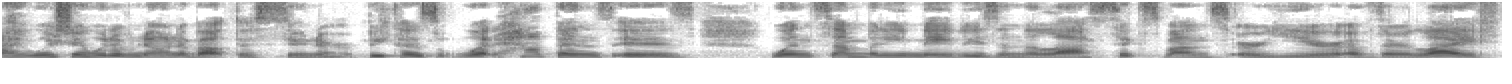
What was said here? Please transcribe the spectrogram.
I wish I would have known about this sooner because what happens is when somebody maybe is in the last six months or year of their life,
